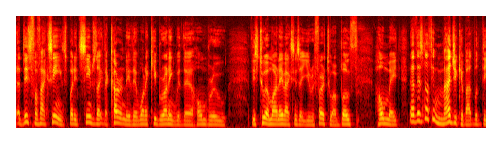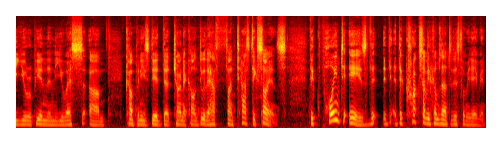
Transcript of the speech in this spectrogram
at least for vaccines. But it seems like that currently they want to keep running with the homebrew. These two mRNA vaccines that you refer to are both homemade. Now, there's nothing magic about what the European and the US um, companies did that China can't do. They have fantastic science. The point is, the, the crux of it comes down to this for me, Damian.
